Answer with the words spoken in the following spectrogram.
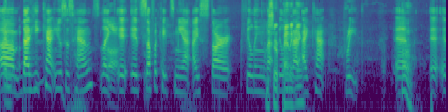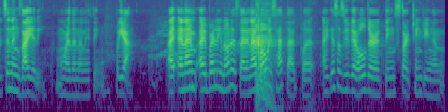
And- um, that he can't use his hands, like Ugh. it, it suffocates me. I, I start feeling that start feeling panicking? that I can't breathe, and Huh. it, it's an anxiety more than anything. But yeah, I and I'm I barely noticed that, and I've always had that. But I guess as you get older, things start changing, and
